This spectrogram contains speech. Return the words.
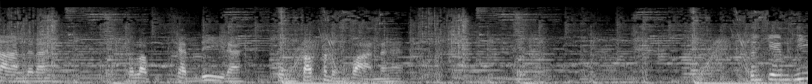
นานแล้วนะสำหรับแคนดี้นะกลุ่มซับขนมหวานนะฮะ เป็นเกมที่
